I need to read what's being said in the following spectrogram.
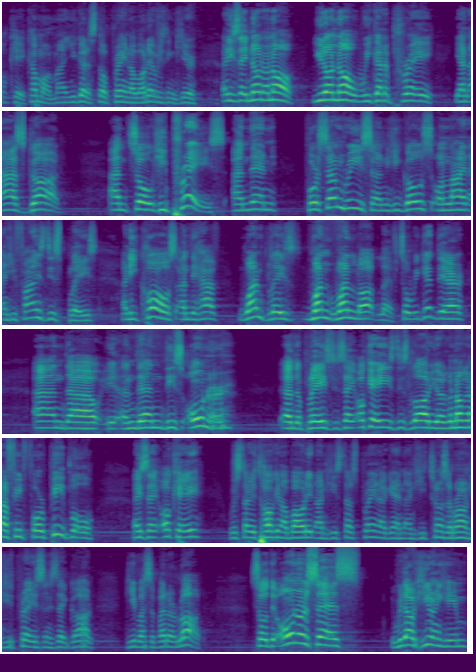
okay, come on, man, you got to stop praying about everything here. And he's like, no, no, no, you don't know. We got to pray and ask God. And so he prays, and then for some reason he goes online and he finds this place, and he calls, and they have one place, one one lot left. So we get there, and uh, and then this owner at the place is like, okay, is this lot you're not gonna feed four people? I say, okay we started talking about it, and he starts praying again, and he turns around, he prays, and he said, God, give us a better lot. So the owner says, without hearing him,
